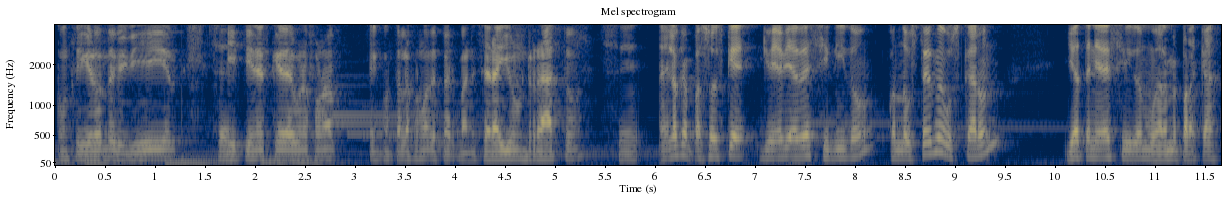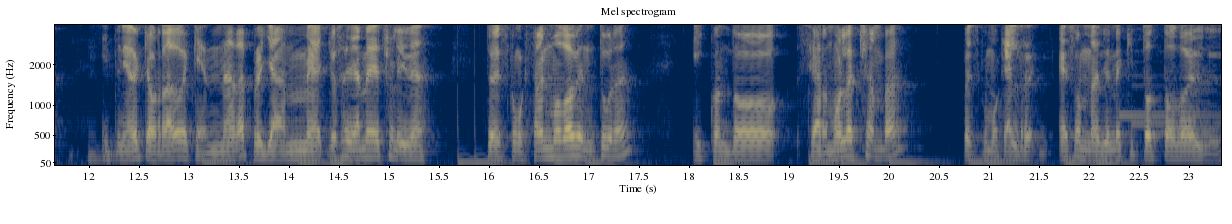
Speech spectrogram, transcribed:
conseguir dónde vivir Sí. y tienes que de alguna forma encontrar la forma de permanecer ahí un rato. Sí. A mí lo que pasó es que yo ya había decidido. Cuando ustedes me buscaron, yo ya tenía decidido mudarme para acá. Y tenía de que ahorrado de que nada, pero ya me, yo, o sea, ya me he hecho la idea. Entonces, como que estaba en modo aventura. Y cuando se armó la chamba, pues como que al re- eso más bien me quitó todo el.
